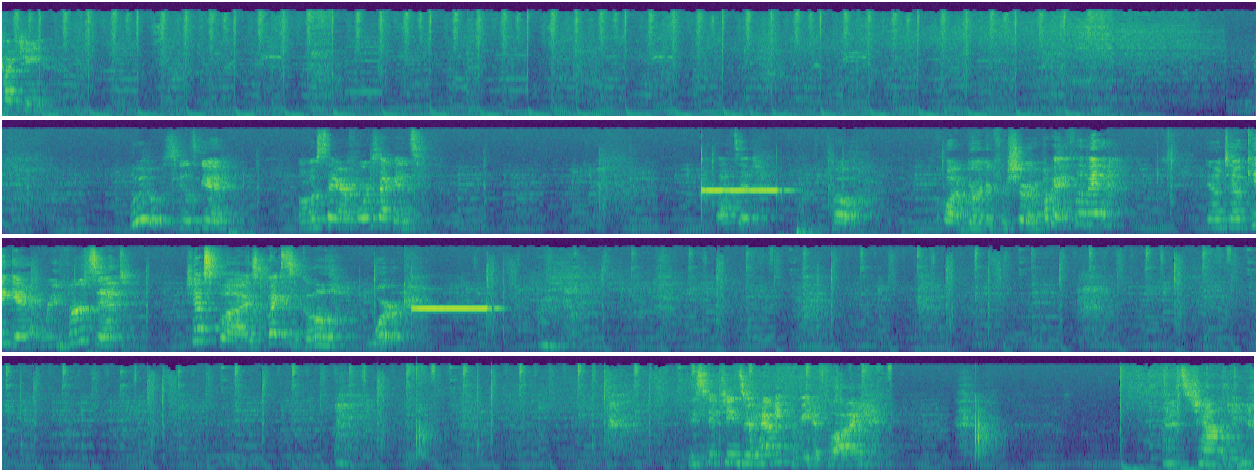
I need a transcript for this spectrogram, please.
Touching. Woo, this feels good. Almost there, four seconds. That's it. Oh, quad burner for sure. Okay, flip it. Downtown kick it, reverse it. Chest flies, bicycle, work. 15s are heavy for me to fly. That's challenging.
